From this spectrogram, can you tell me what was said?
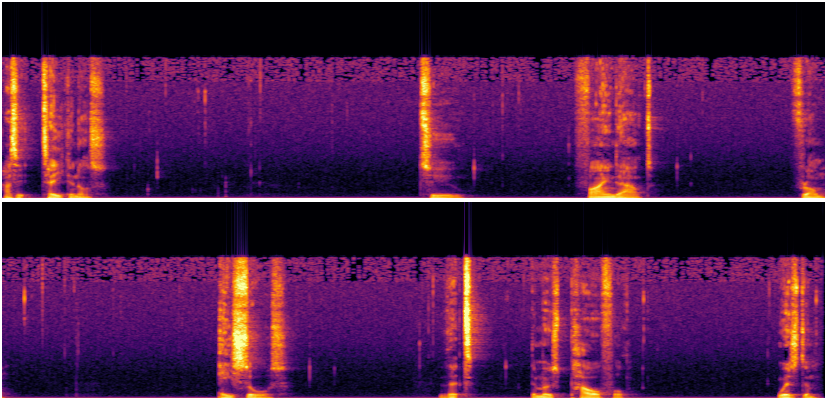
has it taken us to find out from a source that the most powerful wisdom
